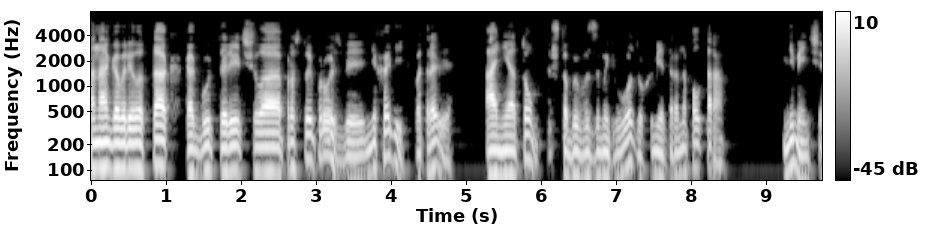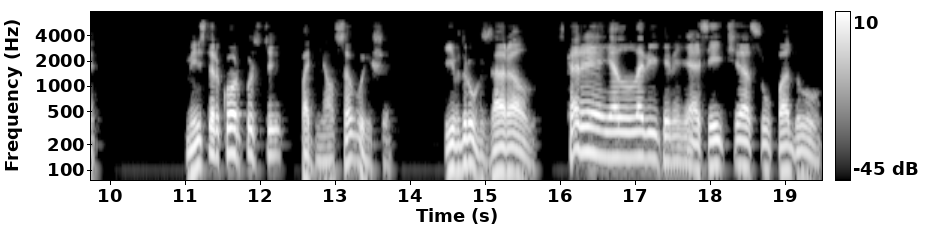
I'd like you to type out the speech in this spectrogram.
Она говорила так, как будто речь шла о простой просьбе не ходить по траве, а не о том, чтобы взмыть в воздух метра на полтора, не меньше. Мистер Корпусти поднялся выше и вдруг заорал «Скорее ловите меня, сейчас упаду!»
